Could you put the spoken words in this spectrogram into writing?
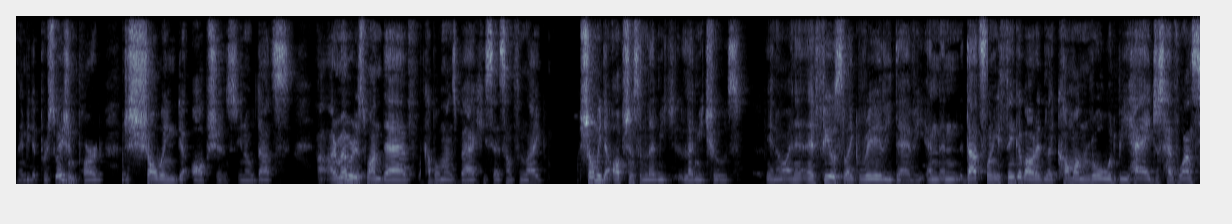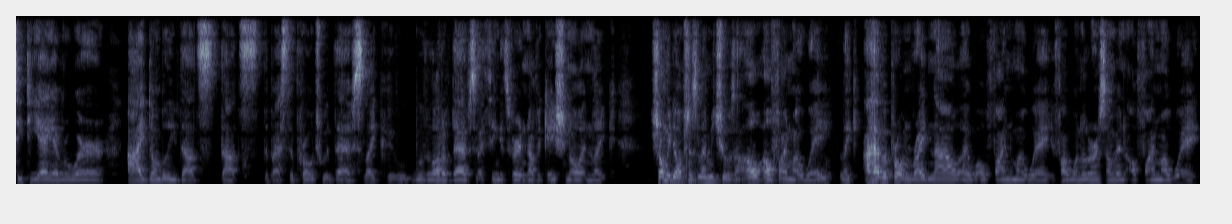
maybe the persuasion part just showing the options you know that's I remember this one dev a couple months back. He said something like, "Show me the options and let me let me choose." You know, and it, it feels like really devy. And and that's when you think about it. Like common rule would be, "Hey, just have one CTA everywhere." I don't believe that's that's the best approach with devs. Like with a lot of devs, I think it's very navigational and like show me the options let me choose I'll, I'll find my way like i have a problem right now i'll find my way if i want to learn something i'll find my way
